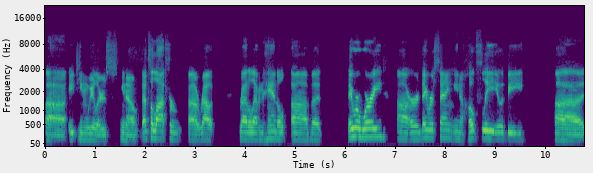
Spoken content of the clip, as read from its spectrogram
18 uh, wheelers. You know, that's a lot for uh, Route Route 11 to handle. Uh, but they were worried, uh, or they were saying, you know, hopefully it would be uh,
